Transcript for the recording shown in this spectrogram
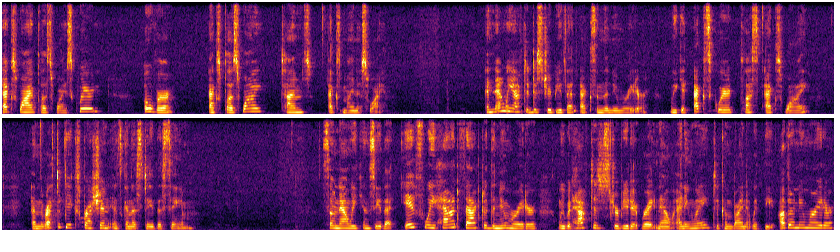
xy plus y squared over x plus y times x minus y. And now we have to distribute that x in the numerator. We get x squared plus xy, and the rest of the expression is going to stay the same. So now we can see that if we had factored the numerator, we would have to distribute it right now anyway to combine it with the other numerator,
